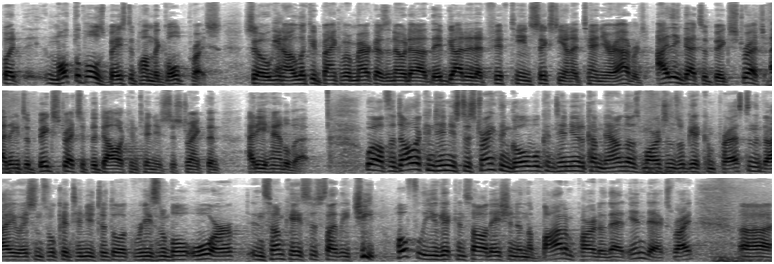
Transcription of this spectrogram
But multiple is based upon the gold price. So you know, I look at Bank of America as a no doubt. They've got it at 1560 on a 10-year average. I think that's a big stretch. I think it's a big stretch if the dollar continues to strengthen. How do you handle that? Well, if the dollar continues to strengthen, gold will continue to come down, those margins will get compressed, and the valuations will continue to look reasonable or, in some cases, slightly cheap. Hopefully, you get consolidation in the bottom part of that index, right? Uh,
